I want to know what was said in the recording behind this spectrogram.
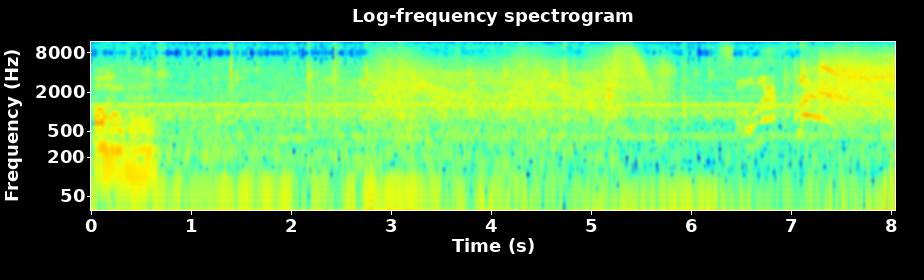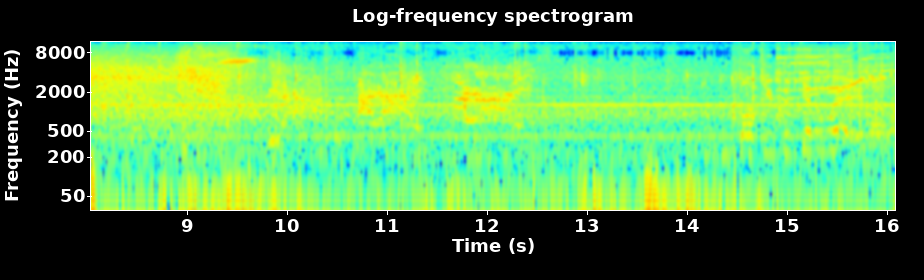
Come on, guys. Solar flare! My eyes! My eyes! Thought you could get away, huh?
